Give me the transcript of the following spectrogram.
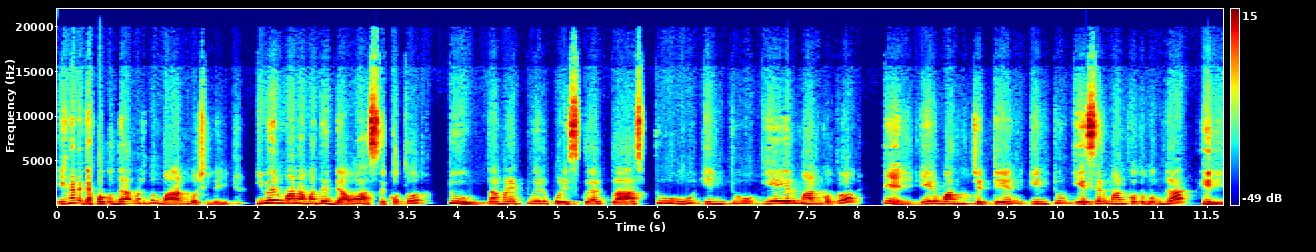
এখানে দেখো বন্ধুরা, আমরা শুধু মান বসে দিই। ইউ এর মান আমাদের দেওয়া আছে কত? টু তার মানে টু এর উপর square plus two into A এর মান কত? টেন এর মান হচ্ছে টেন ইন্টু এস এর মান কত বন্ধুরা? থ্রি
